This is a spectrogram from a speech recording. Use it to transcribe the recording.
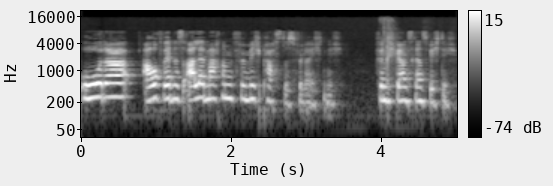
Oder auch wenn es alle machen, für mich passt es vielleicht nicht. Finde ich ganz, ganz wichtig.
